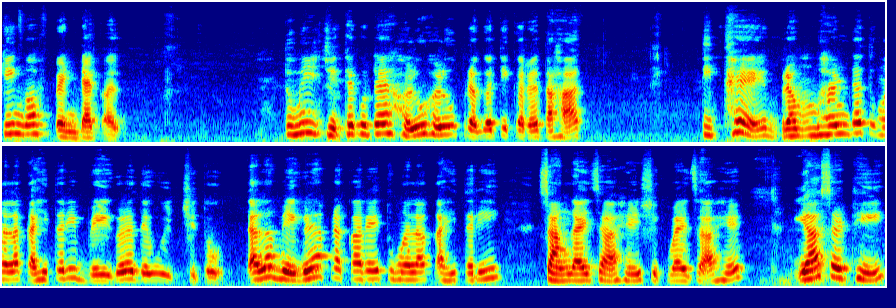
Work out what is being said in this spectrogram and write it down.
किंग ऑफ पेंटॅकल तुम्ही जिथे कुठे हळूहळू प्रगती करत आहात तिथे ब्रह्मांड तुम्हाला काहीतरी वेगळं देऊ इच्छितो. त्याला वेगळ्या प्रकारे तुम्हाला काहीतरी सांगायचं आहे शिकवायचं आहे. यासाठी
